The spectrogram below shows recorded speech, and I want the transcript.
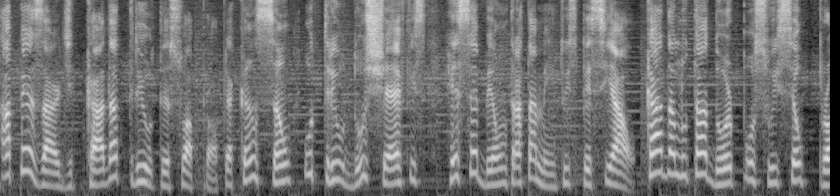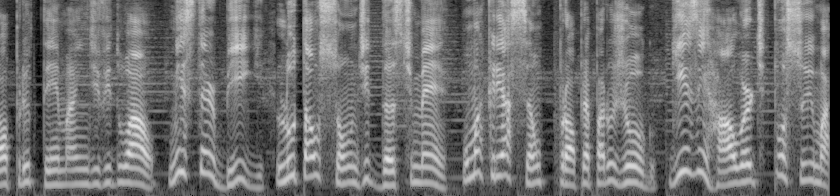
Apesar de cada trio ter sua própria canção, o trio dos chefes recebeu um tratamento especial. Cada lutador possui seu próprio tema individual. Mr. Big luta ao som de Dustman, uma criação própria para o jogo. Gizzy Howard possui uma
